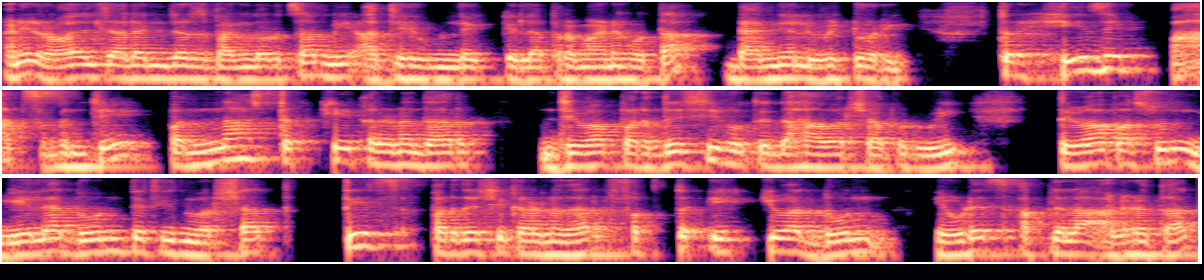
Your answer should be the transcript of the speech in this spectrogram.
आणि रॉयल चॅलेंजर्स बँगलोरचा मी आधी उल्लेख केल्याप्रमाणे होता डॅनियल व्हिटोरी तर हे जे पाच म्हणजे पन्नास टक्के कर्णधार जेव्हा परदेशी होते दहा वर्षापूर्वी तेव्हापासून गेल्या दोन ते तीन वर्षात तेच परदेशी कर्णधार फक्त एक किंवा दोन एवढेच आपल्याला आढळतात.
